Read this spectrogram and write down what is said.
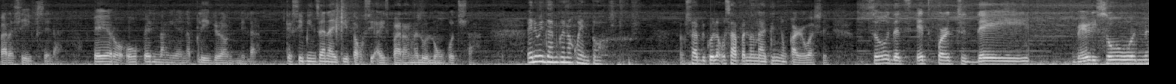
para safe sila. Pero open lang yan na playground nila. Kasi minsan nakikita ko si Ice parang nalulungkot siya. Anyway, dami ko ng kwento. Ang sabi ko lang, usapan lang natin yung car wash eh. So, that's it for today. Very soon,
